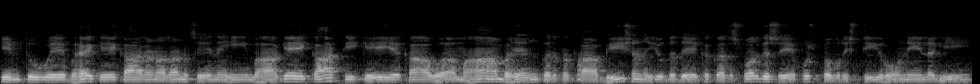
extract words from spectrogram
किंतु वे भय के कारण रण से नहीं भागे। कार्तिकेय का वह महाभयंकर तथा भीषण युद्ध देख कर स्वर्ग से पुष्प वृष्टि होने लगी।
